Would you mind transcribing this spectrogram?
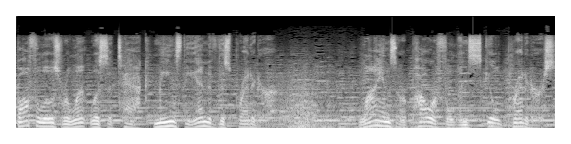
buffalo's relentless attack means the end of this predator. Lions are powerful and skilled predators,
